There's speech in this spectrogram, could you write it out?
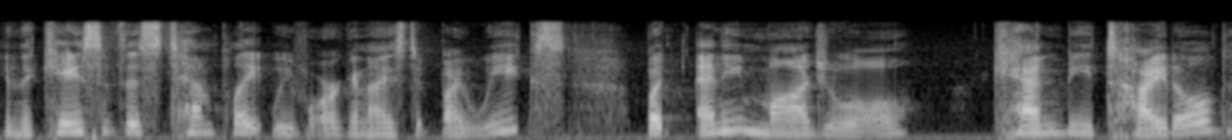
In the case of this template, we've organized it by weeks, but any module can be titled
